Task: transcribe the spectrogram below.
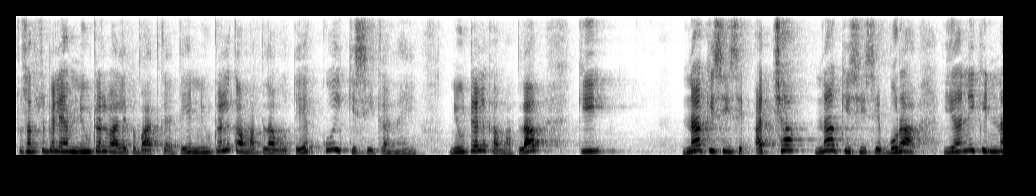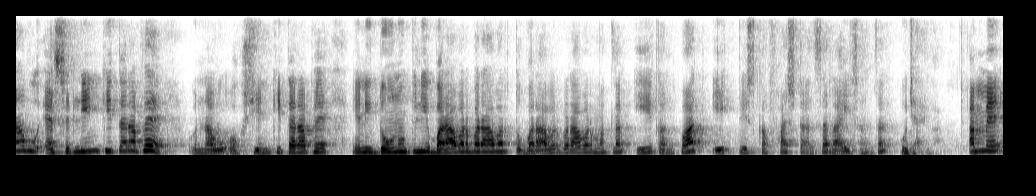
तो सबसे पहले हम न्यूट्रल वाले पे बात करते हैं। न्यूट्रल का मतलब होते है कोई किसी का नहीं। न्यूट्रल का मतलब कि ना किसी से अच्छा ना किसी से बुरा, यानी कि ना वो एसिडलिन की तरफ़ है और ना वो ऑक्सीजन की तरफ़ है। यानी दोनों के लिए बराबर बराबर तो बराबर बराबर मतलब एक अनुपात, एक तो इसका फ़र्स्ट आंसर राइट आंसर हो जाएगा। अब मैं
